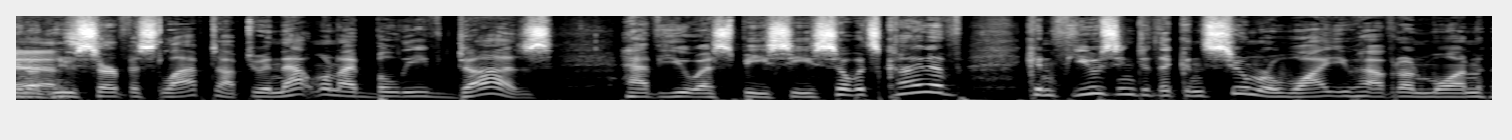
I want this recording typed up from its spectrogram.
You know, the new Surface laptop too, and that one I believe does have USB C. So it's kind of confusing to the consumer why you have it on one,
